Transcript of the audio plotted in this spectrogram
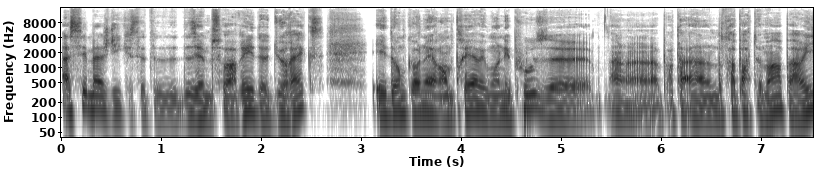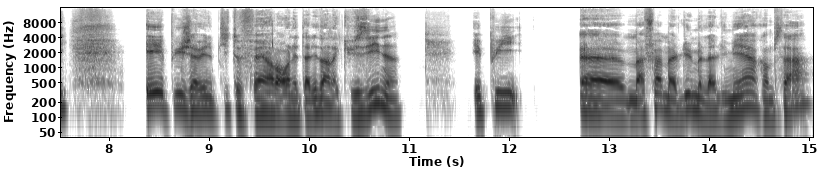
assez magique cette deuxième soirée de Durex. Et donc on est rentré avec mon épouse euh, à notre appartement à Paris. Et puis j'avais une petite faim. Alors on est allé dans la cuisine. Et puis euh, ma femme allume la lumière comme ça.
